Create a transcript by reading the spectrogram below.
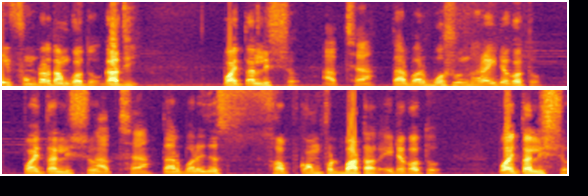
এই ফোমটার দাম কত? গাজী পঁয়তাল্লিশশো। আচ্ছা। তারপর বসুন্ধরা এটা কত? পঁয়তাল্লিশশো। আচ্ছা। তারপরে যে সফট কমফোর্ট বাটার এটা কত? পঁয়তাল্লিশশো।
